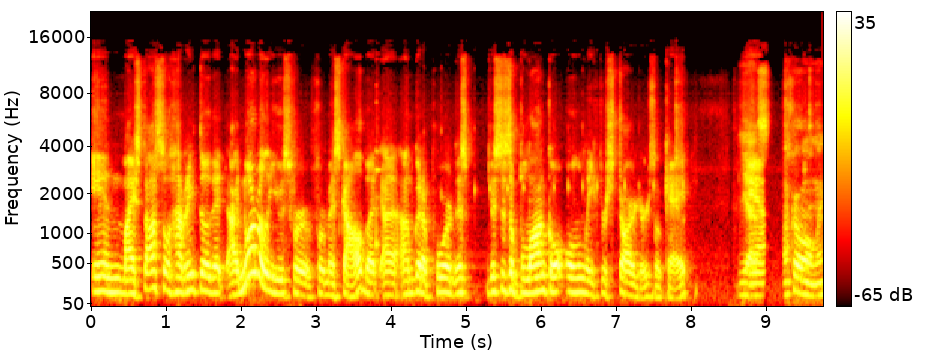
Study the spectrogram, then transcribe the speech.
in my Stasso Jarrito that I normally use for for mezcal, but uh, I'm going to pour this. This is a blanco only for starters. Okay, yes. Uncle only.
